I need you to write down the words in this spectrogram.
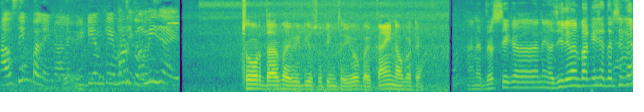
હાવ સિમ્પલ એનો હાલે મીડિયમ કે મળતું ગમી જાય. જોરદાર ભાઈ વીડિયો શૂટિંગ થયું ભાઈ કાઈ ન ઘટે. અને દર્શિકા ને હજી લેવાનું બાકી છે દર્શિકા?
